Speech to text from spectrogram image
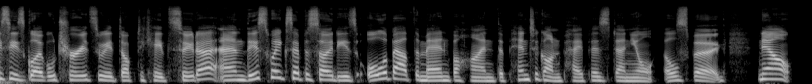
This is Global Truths with Dr. Keith Suter, and this week's episode is all about the man behind the Pentagon Papers, Daniel Ellsberg. Now,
